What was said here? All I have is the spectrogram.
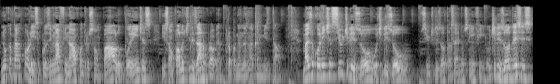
no Campeonato Paulista. Inclusive na final contra o São Paulo, Corinthians e São Paulo utilizaram propagandas na camisa e tal. Mas o Corinthians se utilizou, utilizou, se utilizou, tá certo? Não sei, enfim, utilizou desses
